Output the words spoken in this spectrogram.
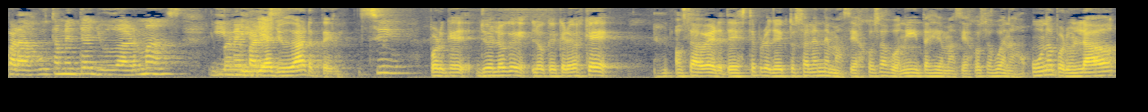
para justamente ayudar más y, y me parece ayudarte. Sí. Porque yo lo que, lo que creo es que, o sea, a ver, de este proyecto salen demasiadas cosas bonitas y demasiadas cosas buenas. Uno, por un lado,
